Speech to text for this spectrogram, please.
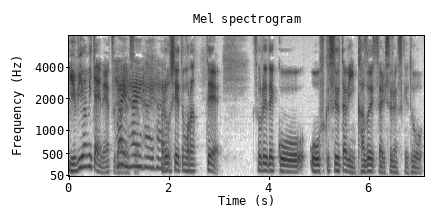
指輪みたいなやつがあるんですよ。はいはいはいはいあれ教えてもらって、それでこう、往復するたびに数えてたりするんですけど、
